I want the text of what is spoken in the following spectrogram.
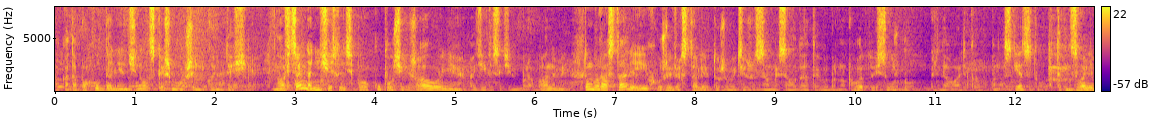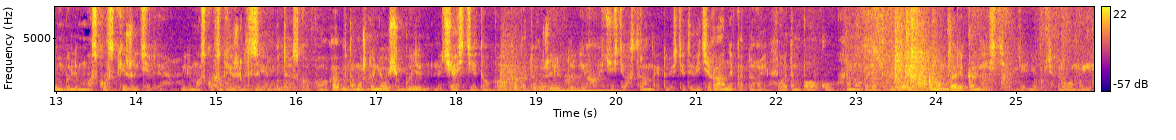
А когда поход дальний начинался, конечно, малышей никуда не тащили. Но официально они числились по полку, получили жалование, ходили с этими барабанами. Потом вырастали, и их уже верстали тоже в эти же самые солдаты выборного полка, то есть службу службу передавали как бы по наследству. Так называли были московские жители или московские жильцы Бутырского полка, потому что у него еще были части этого полка, которые жили в других частях страны. То есть это ветераны, которые в этом полку много лет воевали, а потом им дали поместье где-нибудь в другом уезде.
